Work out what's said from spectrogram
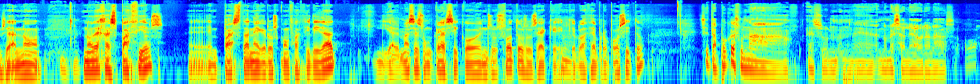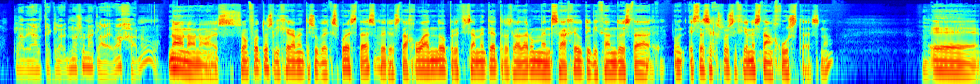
o sea, no, no deja espacios eh, en pasta negros con facilidad y además es un clásico en sus fotos, o sea, que, que lo hace a propósito. Sí, tampoco es una... Es un, eh, no me sale ahora las... oh, clave alta, clave- no es una clave baja, ¿no? No, no, no, es- son fotos ligeramente subexpuestas, pero está jugando precisamente a trasladar un mensaje utilizando esta, estas exposiciones tan justas, ¿no? Eh,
